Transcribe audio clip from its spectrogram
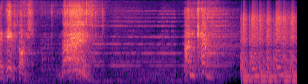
Ergebt euch. Nein! Dann kämpft!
